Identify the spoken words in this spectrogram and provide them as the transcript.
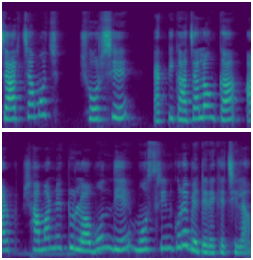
চার চামচ সর্ষে, একটি কাঁচা লঙ্কা আর সামান্য একটু লবণ দিয়ে মসৃণ করে বেটে রেখেছিলাম।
